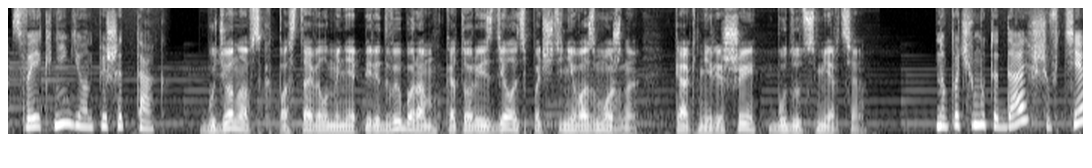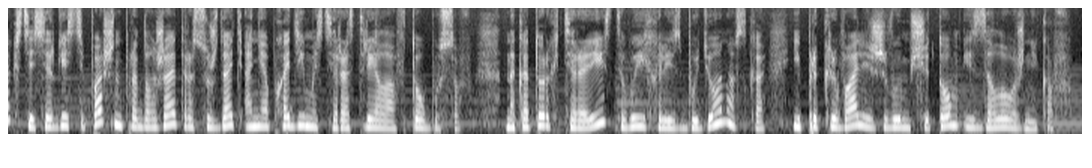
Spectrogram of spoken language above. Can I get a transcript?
В своей книге он пишет так. Буденновск поставил меня перед выбором, который сделать почти невозможно. Как ни реши, будут смерти. Но почему-то дальше в тексте Сергей Степашин продолжает рассуждать о необходимости расстрела автобусов, на которых террористы выехали из Буденновска и прикрывались живым щитом из заложников –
